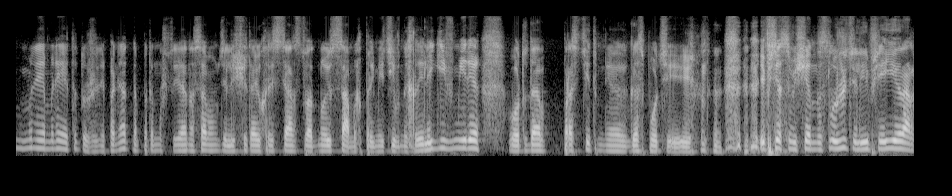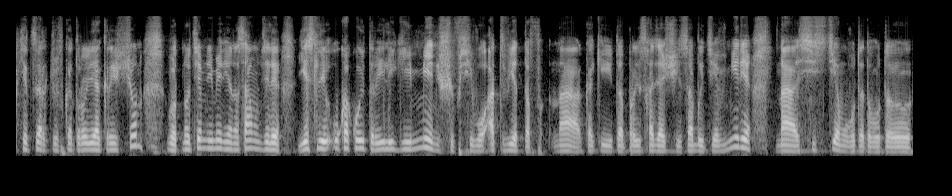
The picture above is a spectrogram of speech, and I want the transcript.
Мне, мне это тоже непонятно, потому что я на самом деле считаю христианство одной из самых примитивных религий в мире. Вот, да, простит мне Господь и, и все священнослужители, и все иерархи церкви, в которой я крещен. Вот, но тем не менее, на самом деле, если у какой-то религии меньше всего ответов на какие-то происходящие события в мире, на систему вот этого вот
